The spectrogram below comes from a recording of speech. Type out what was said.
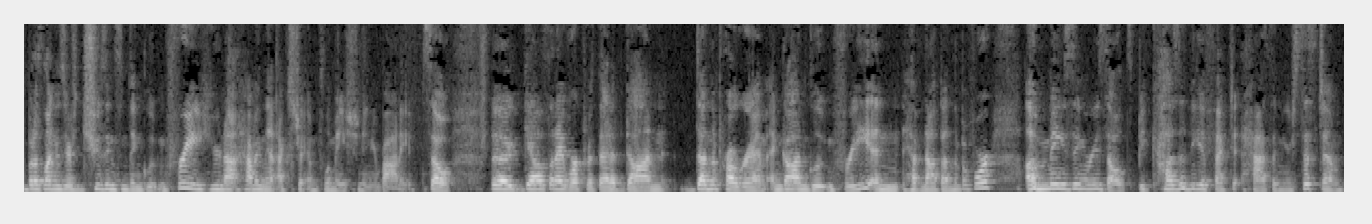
But as long as you're choosing something gluten free, you're not having that extra inflammation in your body. So the gals that I've worked with that have done done the program and gone gluten free and have not done that before, amazing results because of the effect it has on your system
